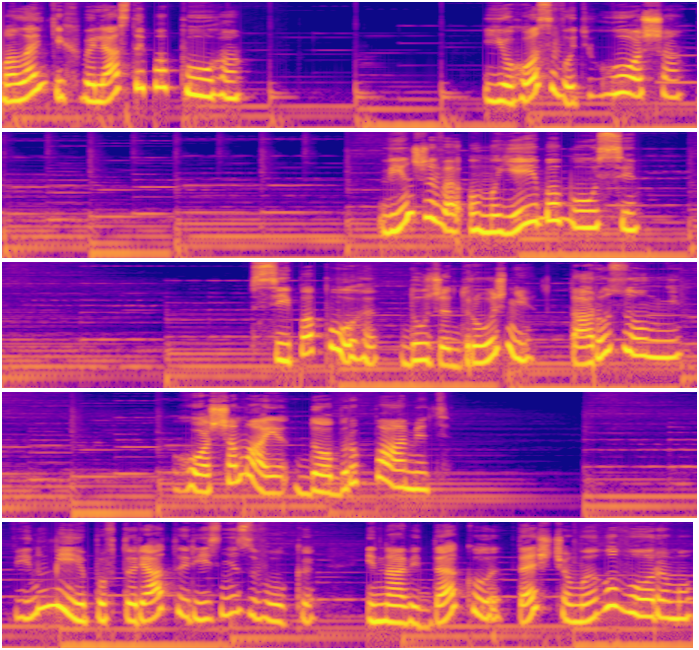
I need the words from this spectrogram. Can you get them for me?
маленький хвилястий папуга. Його звуть Гоша. Він живе у моєї бабусі. Всі папуги дуже дружні та розумні. Гоша має добру пам'ять. Він вміє повторяти різні звуки і навіть деколи те, що ми говоримо.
